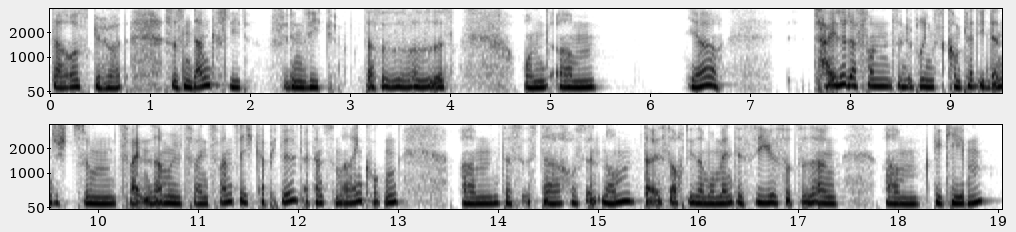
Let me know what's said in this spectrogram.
daraus gehört. Es ist ein Dankeslied für den Sieg. Das ist es, was es ist. Und ähm, ja, Teile davon sind übrigens komplett identisch zum 2. Samuel 22 Kapitel. Da kannst du mal reingucken. Ähm, das ist daraus entnommen. Da ist auch dieser Moment des Sieges sozusagen ähm, gegeben.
